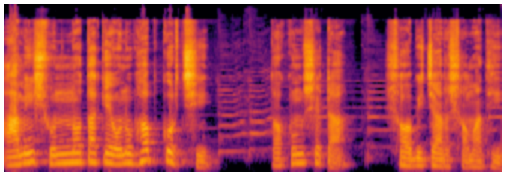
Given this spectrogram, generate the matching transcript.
আমি শূন্যতাকে অনুভব করছি তখন সেটা সবিচার সমাধি।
